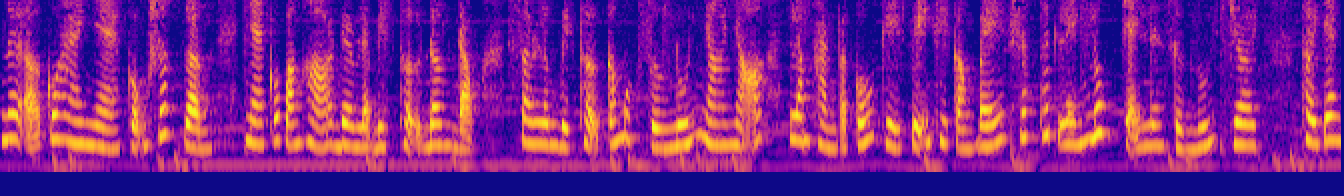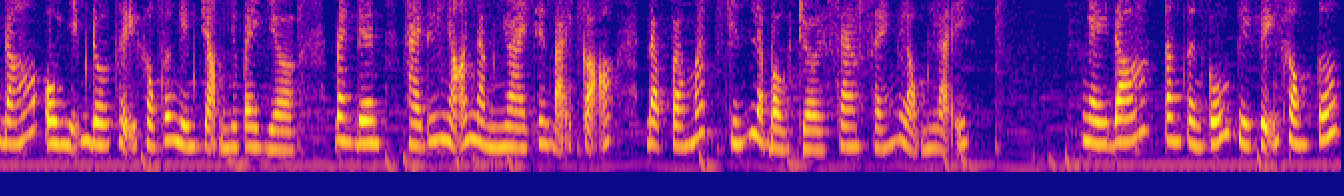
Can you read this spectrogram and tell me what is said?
nơi ở của hai nhà cũng rất gần, nhà của bọn họ đều là biệt thự đơn độc, sau lưng biệt thự có một sườn núi nho nhỏ, Lâm Hành và Cố Kỳ Viễn khi còn bé rất thích lén lút chạy lên sườn núi chơi. Thời gian đó, ô nhiễm đô thị không có nghiêm trọng như bây giờ, Ban đêm, hai đứa nhỏ nằm nhoài trên bãi cỏ, đập vào mắt chính là bầu trời sao sáng lộng lẫy. Ngày đó, tâm tình cố kỳ viễn không tốt,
